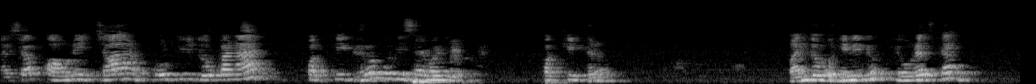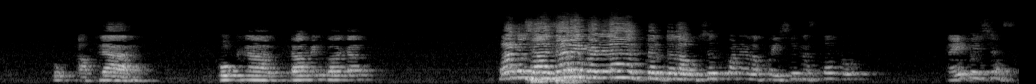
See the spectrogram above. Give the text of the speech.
अशा पावणे चार कोटी लोकांना पक्की घर मोदी साहेबांनी पक्की घर. बंधू भगिनीनो एवढंच काय? आपल्या कोकणात ग्रामीण भागात माणूस आजारी पडला तर त्याला औषध पाण्याला पैसे नसतात हो. नाही पैसे असतात.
